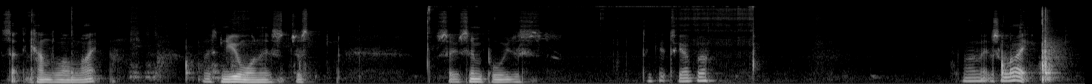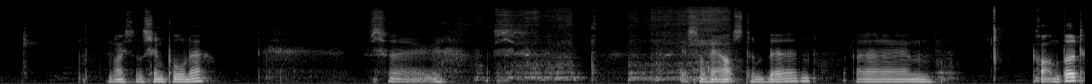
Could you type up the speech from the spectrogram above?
set the candle on light. This new one is just so simple. You just take it together, and it's alight. Nice and simple there. So let's Get something else to burn. Um, cotton bud.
